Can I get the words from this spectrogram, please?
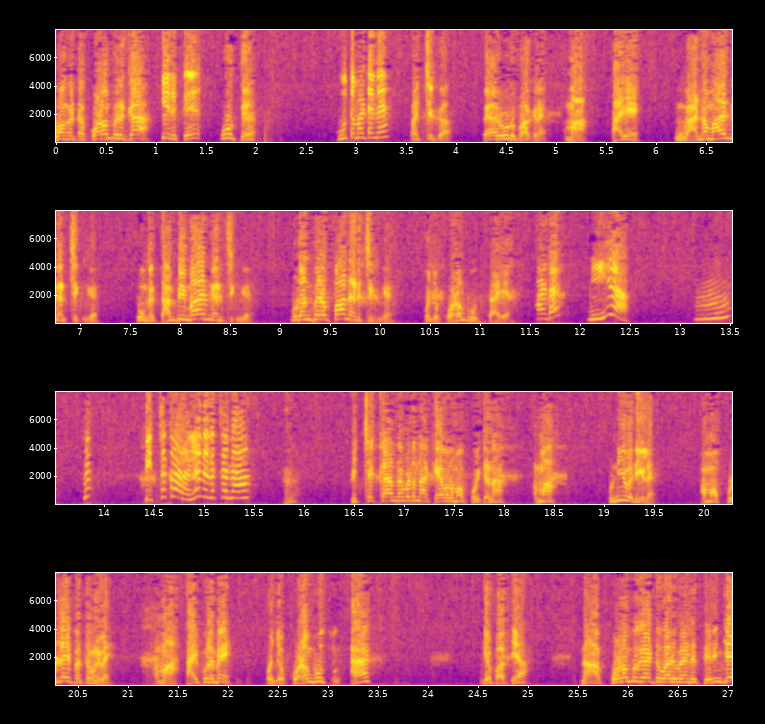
உன்கிட்ட குழம்பு இருக்கா? இருக்கு. ஊத்து. ஊத்த மாட்டேனே வச்சுக்க. வேற வீடு பாக்குறேன். அம்மா தாயே உங்க அண்ணன் மாதிரி நினைச்சுக்கங்க. உங்க தம்பி மாதிரி நினைச்சுக்கங்க. உடன்பிறப்பா நினைச்சுக்கங்க. கொஞ்சம் குழம்பு ஊத்து தாயே. அட நீயா? பிச்சைக்காரன்ல நினைச்சனா? பிச்சைக்காரனை விட நான் கேவலமா போயிட்டேனா? அம்மா புண்ணியவதிகளே. அம்மா புள்ளை பெத்தவங்களே அம்மா தாய்க்குலமே கொஞ்சம் குழம்பு ஊத்து? இங்க பாத்தியா? நான் குழம்பு கேட்டு வருவேன்னு தெரிஞ்சே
